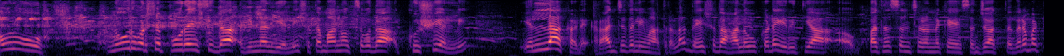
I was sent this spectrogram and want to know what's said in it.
ಅವರು ನೂರು ವರ್ಷ ಪೂರೈಸಿದ ಹಿನ್ನೆಲೆಯಲ್ಲಿ ಶತಮಾನೋತ್ಸವದ ಖುಷಿಯಲ್ಲಿ ಎಲ್ಲ ಕಡೆ ರಾಜ್ಯದಲ್ಲಿ ಮಾತ್ರ ಅಲ್ಲ ದೇಶದ ಹಲವು ಕಡೆ ಈ ರೀತಿಯ ಪಥಸಂಚಲನಕ್ಕೆ ಸಜ್ಜಾಗ್ತಾ ಇದ್ದಾರೆ. ಬಟ್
